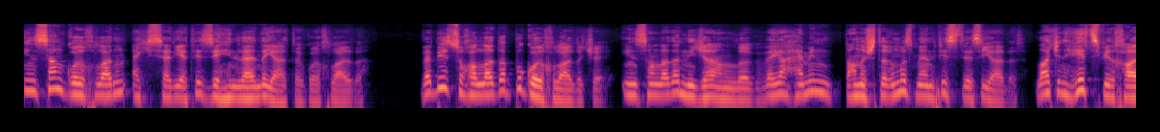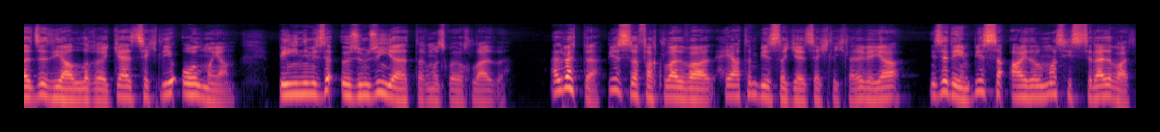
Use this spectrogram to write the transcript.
insan qorxularının əksəriyyəti zehinlərində yaratdığı qorxulardır. Və bir çox hallarda bu qorxulardır ki, insanlarda nigaranlıq və ya həmin danışdığımız mənfi stresi yaradır. Lakin heç bir xarici reallığı, gerçəkliyi olmayan, beynimizdə özümüzün yaratdığımız qorxulardır. Əlbəttə, bir sıra faktlar var, həyatın bir sıra gerçəklikləri və ya necə deyim, bir sıra ayrılmaz hissələri var.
